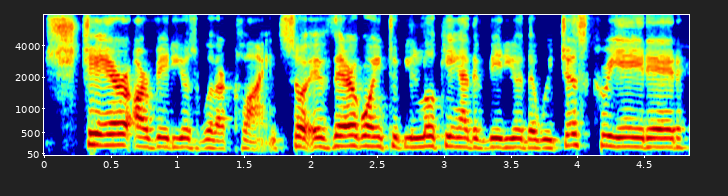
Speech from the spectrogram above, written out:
share our videos with our clients. So if they're going to be looking at the video that we just created,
